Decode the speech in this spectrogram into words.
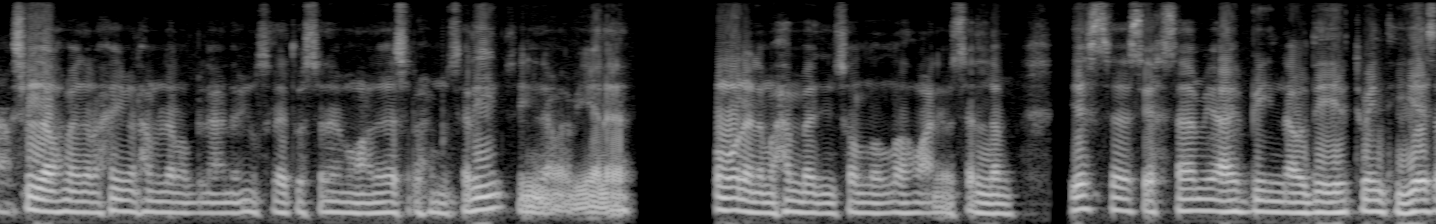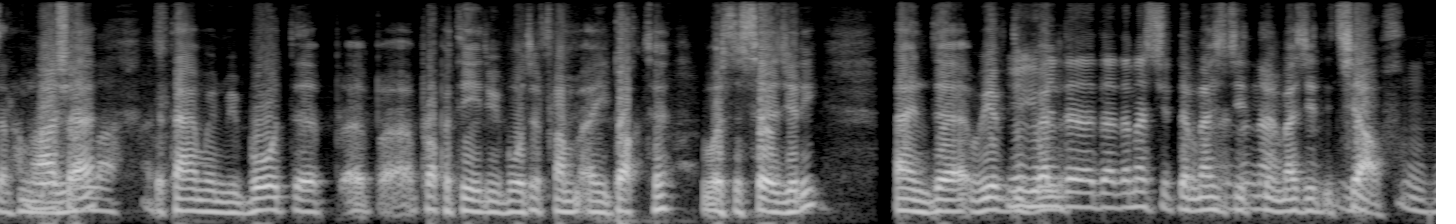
نعم. بسم الله الرحمن الرحيم الحمد لله رب العالمين والصلاة والسلام على أشرف المرسلين سيدنا ومولانا محمد صلى الله عليه وسلم Yes, uh, Sheikh Samih, I've been now there 20 years, alhamdulillah. The time when we bought the uh, uh, property, we bought it from a doctor, it was the surgery. And uh, we have you, developed. You mean the, the, the masjid? The masjid, no. the masjid mm. itself. Mm.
